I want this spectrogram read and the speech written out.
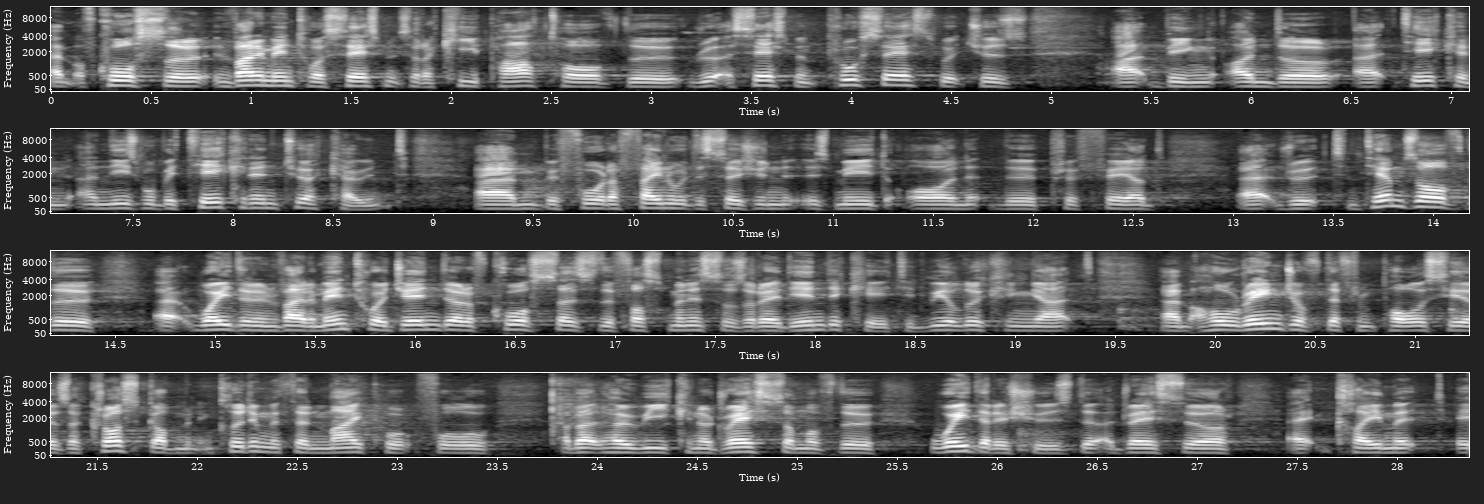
um, of course, the environmental assessments are a key part of the route assessment process, which is uh, being undertaken, uh, and these will be taken into account um, before a final decision is made on the preferred uh, route. In terms of the uh, wider environmental agenda, of course, as the First Minister has already indicated, we are looking at um, a whole range of different policy areas across government, including within my portfolio, about how we can address some of the wider issues that address our uh, climate uh,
